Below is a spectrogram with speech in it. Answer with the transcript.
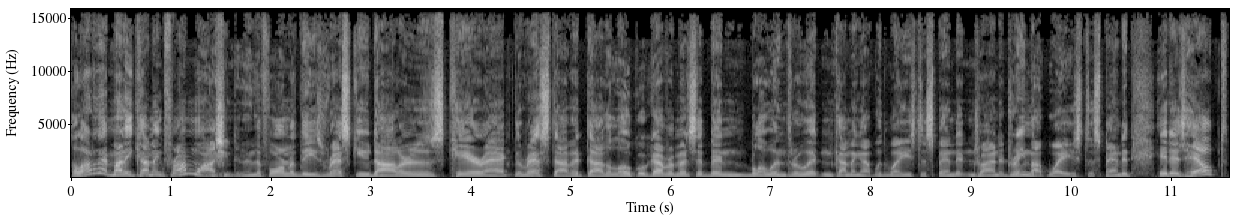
A lot of that money coming from Washington in the form of these rescue dollars, CARE Act, the rest of it. Uh, the local governments have been blowing through it and coming up with ways to spend it and trying to dream up ways to spend it. It has helped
